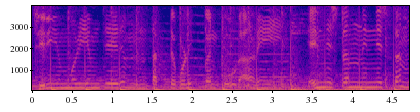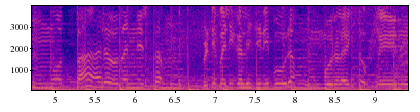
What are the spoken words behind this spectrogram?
ചിരിയും മൊഴിയും ചേരും തട്ടുപൊളിപ്പൻ കൂടാണേ. എന്നിഷ്ടം നിന്നിഷ്ടം ഒത്താലോ തന്നിഷ്ടം പിടിപലി കളി ചിരിപൂരം മുരളയ്ക്കു പേര്.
